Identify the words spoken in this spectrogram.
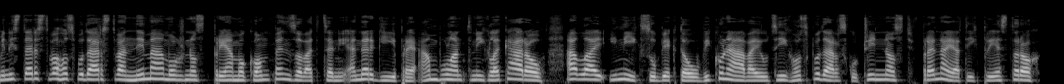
Ministerstvo hospodárstva nemá možnosť priamo kompenzovať ceny energií pre ambulantných lekárov, ale aj iných subjektov vykonávajúcich hospodárskú činnosť v prenajatých priestoroch.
